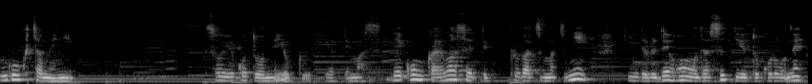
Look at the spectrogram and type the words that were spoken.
動くためにそういうことをねよくやってます。で今回はそうやって9月末に Kindle で本を出すっていうところをね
